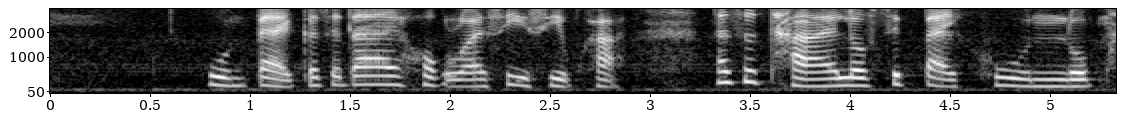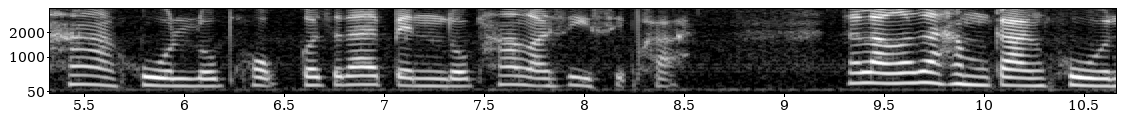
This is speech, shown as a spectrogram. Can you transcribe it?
8คูณ8 ก็จะได้ 640 ค่ะ และสุดท้ายลบ18คูณลบ5คูณลบ6ก็จะได้เป็นลบ540 ค่ะ แล้วเราก็จะทำการคูณ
